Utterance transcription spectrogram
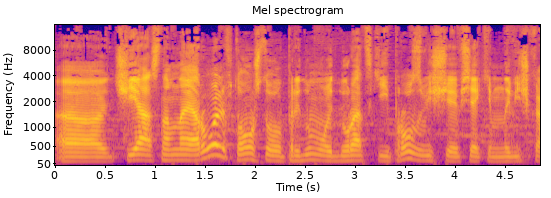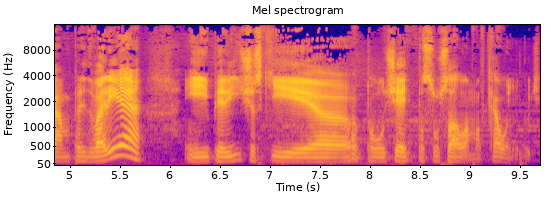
чья основная роль в том, что придумывать дурацкие прозвища всяким новичкам при дворе и периодически э, получать по сусалам от кого-нибудь.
